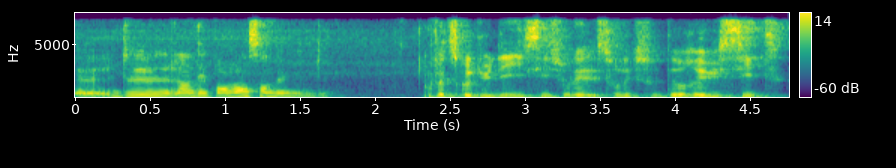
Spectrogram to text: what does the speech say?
euh, de l'indépendance en 2002. En fait, ce que tu dis ici sur les, sur les deux réussites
